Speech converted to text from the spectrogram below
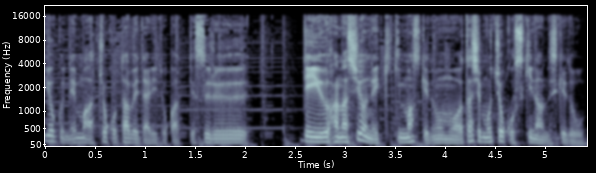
よくねまあチョコ食べたりとかってするっていう話をね聞きますけども私もチョコ好きなんですけど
